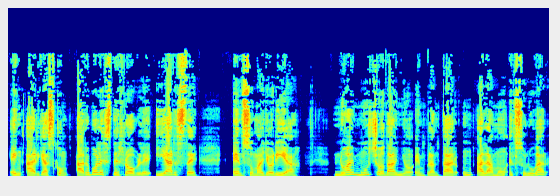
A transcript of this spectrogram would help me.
en áreas con árboles de roble y arce, en su mayoría, no hay mucho daño en plantar un álamo en su lugar.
